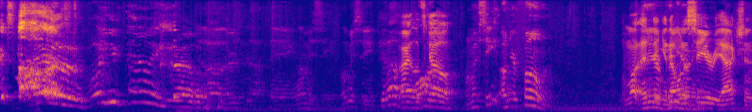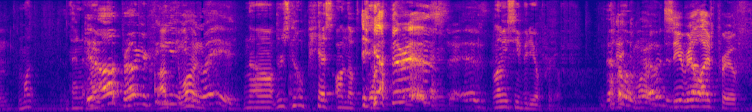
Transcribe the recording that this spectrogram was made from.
Exposed! What are you doing, bro? Oh, there's nothing. Let me see. Let me see. Get up. Alright, let's go. Let me see on your phone. I'm not You're ending it. I want to see your reaction. I'm not- Then Get I'm- up, bro. You're cleaning come it on. away. No, there's no piss on the. floor. Yeah, there is. There is. Let me see video proof. No, Okay, come bro. on. See real up. life proof.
